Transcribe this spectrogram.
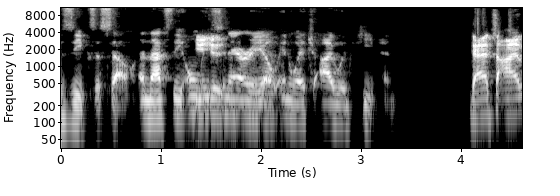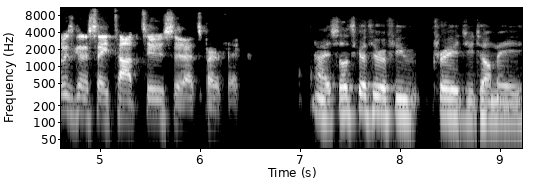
Zeke's a sell. And that's the only You- scenario in which I would keep him. That's, I was going to say top two, so that's perfect. All right, so let's go through a few trades. You tell me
